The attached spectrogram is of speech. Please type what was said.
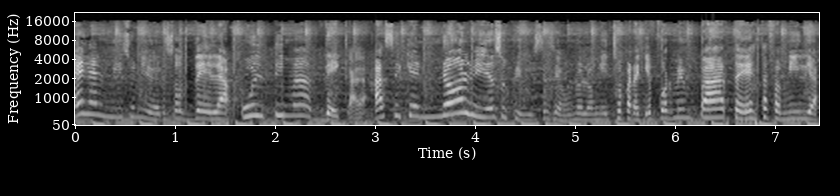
en el Miss Universo de la última década. Así que no olviden suscribirse si aún no lo han hecho para que formen parte de esta familia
